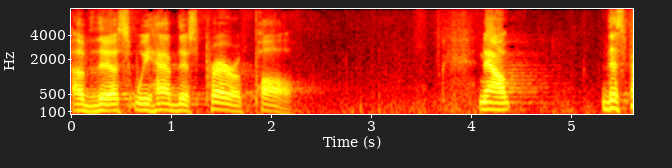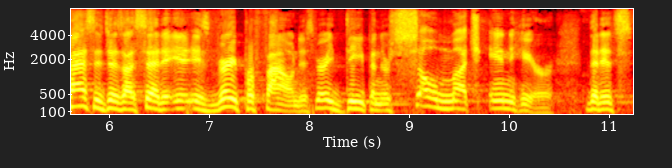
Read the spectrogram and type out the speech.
of this, we have this prayer of Paul. Now, this passage, as I said, it is very profound. It's very deep, and there's so much in here that it's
